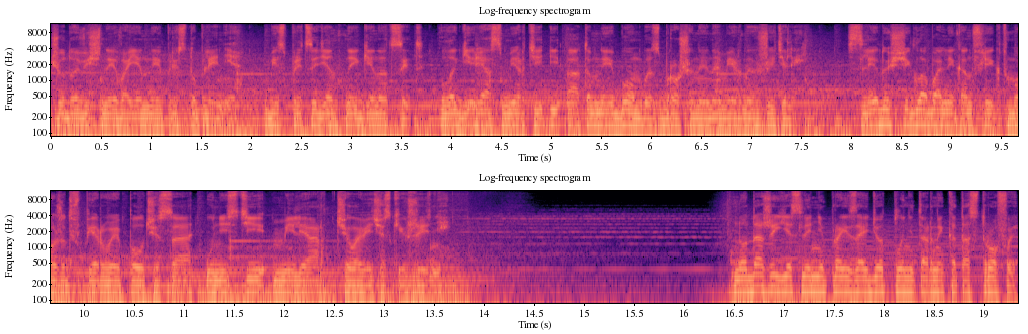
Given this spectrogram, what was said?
чудовищные военные преступления, беспрецедентный геноцид, лагеря смерти и атомные бомбы, сброшенные на мирных жителей. Следующий глобальный конфликт может в первые полчаса унести миллиард человеческих жизней. Но даже если не произойдет планетарной катастрофы,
